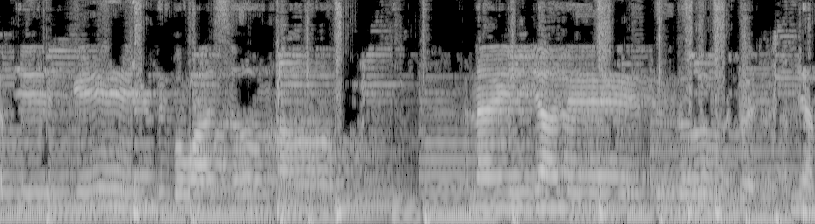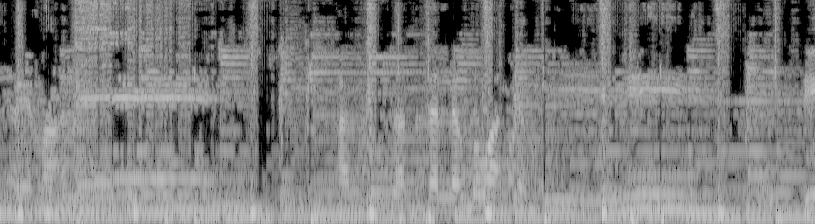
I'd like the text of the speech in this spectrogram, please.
အပြစ်ကင်းသူဘဝဆုံးအောင်အနိုင်ရလေသူတို့အတွက်အမြတ်ပဲမလဲအလူကတစ်လုံးဘဝပြတ်ပြီဒီ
